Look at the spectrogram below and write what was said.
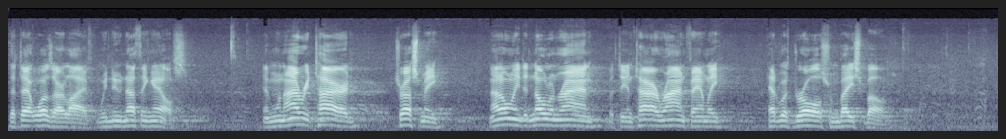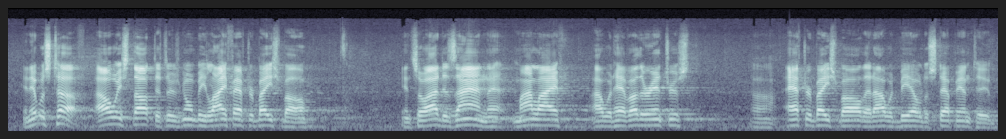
that that was our life. We knew nothing else. And when I retired, Trust me, not only did Nolan Ryan, but the entire Ryan family had withdrawals from baseball. And it was tough. I always thought that there's going to be life after baseball. And so I designed that my life, I would have other interests uh, after baseball that I would be able to step into.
